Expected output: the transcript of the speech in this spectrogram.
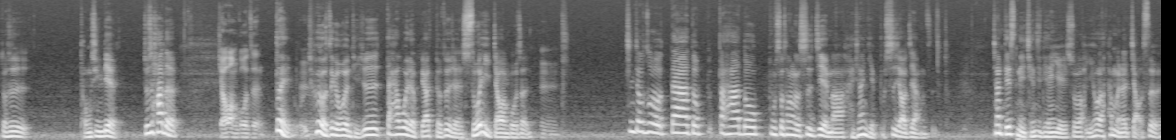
都是同性恋，就是他的矫枉过正。对，会有这个问题，就是大家为了不要得罪人，所以矫枉过正。嗯，这叫做大家都大家都不受伤的世界吗？好像也不是要这样子。像 Disney 前几天也说，以后他们的角色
